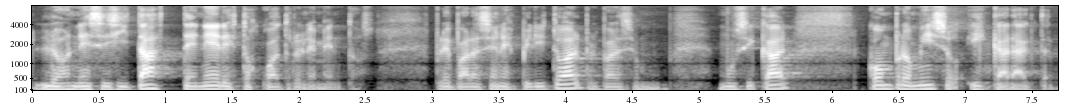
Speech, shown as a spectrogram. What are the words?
los necesitas tener estos cuatro elementos. Preparación espiritual, preparación musical, compromiso y carácter.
